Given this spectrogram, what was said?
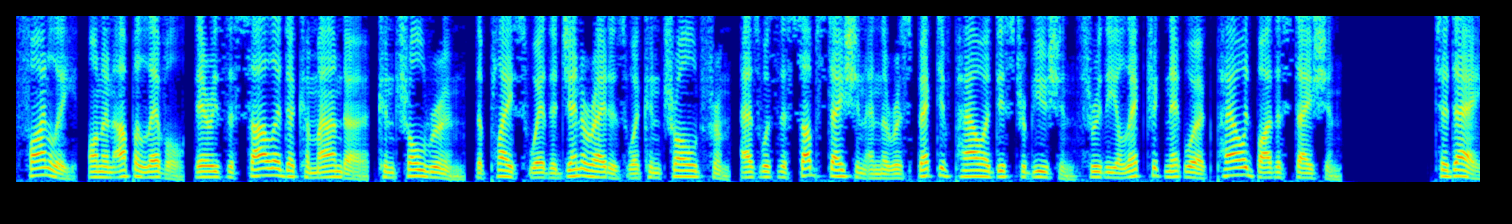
Finally, on an upper level, there is the Sala de Comando control room, the place where the generators were controlled from, as was the substation and the respective power distribution through the electric network powered by the station. Today,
